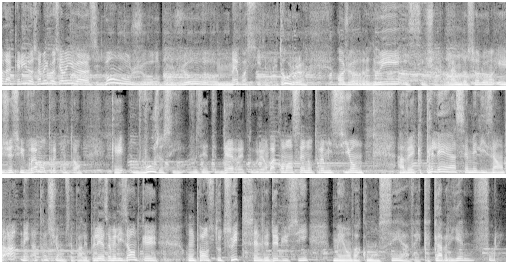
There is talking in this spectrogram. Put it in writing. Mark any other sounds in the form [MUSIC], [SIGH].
Hola, queridos amigos amigas. Bonjour, bonjour. Me voici de retour. Aujourd'hui, ici, Rolando Solo, et je suis vraiment très content que vous aussi, vous êtes de retour. Et on va commencer notre mission avec Péléas et Mélisande. Ah, mais attention, c'est pas les Péléas et Mélisande que on pense tout de suite, celle de Debussy, mais on va commencer avec Gabriel Fauré.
